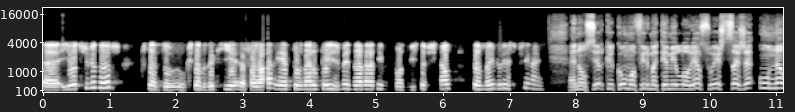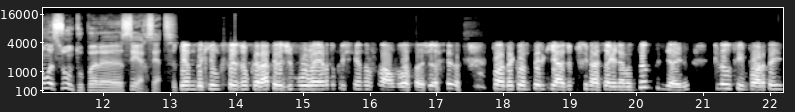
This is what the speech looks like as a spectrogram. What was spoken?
uh, e outros jogadores. Portanto, o que estamos aqui a falar é tornar o país menos atrativo do ponto de vista fiscal também para estes profissionais. A não ser que, como afirma Camilo Lourenço, este seja um não assunto para CR7. Depende daquilo que seja o caráter mulher do Cristiano Ronaldo, ou seja, pode acontecer que haja profissionais que já ganharam tanto dinheiro que não se importem,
